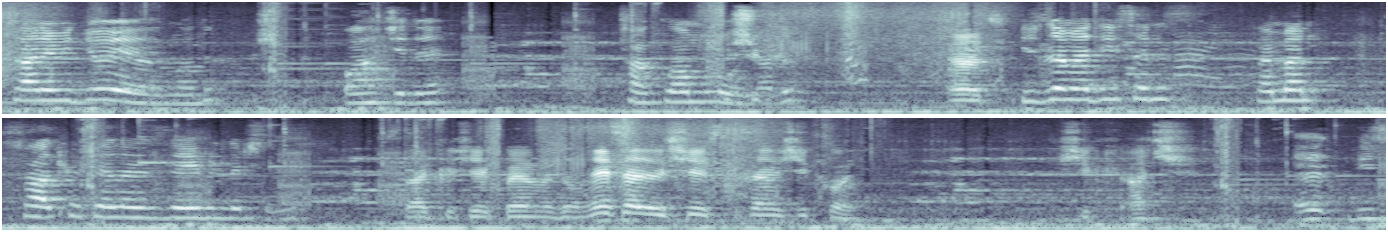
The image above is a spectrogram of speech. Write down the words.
bir tane video yayınladık. Bahçede. Saklambaç oynadık. Evet. İzlemediyseniz hemen sağ köşeden izleyebilirsiniz. Sağ köşeye koyamadım. Neyse ışığı sen ışık koy. Işık aç. Evet biz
